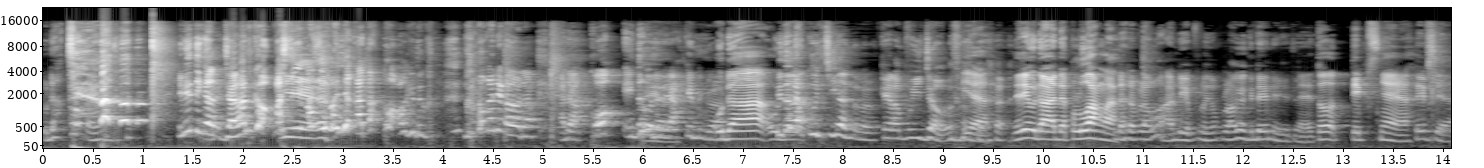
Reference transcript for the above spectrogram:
udah kok ya. ini tinggal jalan kok pasti Iya. pasti banyak kata kok gitu gue kan kalau udah ada kok itu udah Iya. yakin gue Udah itu udah udah kuncian tuh kayak lampu hijau Iya. Jadi udah ada peluang lah. udah ada peluang wah dia peluang peluangnya gede nih gitu Ya, itu tipsnya ya. tips ya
